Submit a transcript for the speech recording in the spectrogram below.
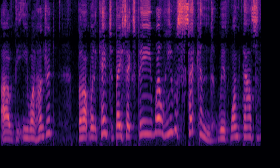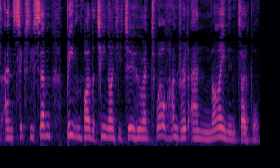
uh, the E100. But when it came to base XP, well, he was second with 1,067, beaten by the T92, who had 1,209 in total.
